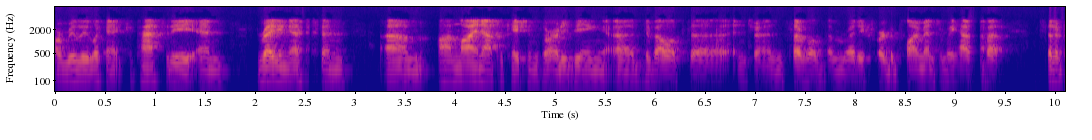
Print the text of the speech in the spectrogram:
are really looking at capacity and readiness and um, online applications are already being uh, developed uh, and several of them ready for deployment. And we have a set of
